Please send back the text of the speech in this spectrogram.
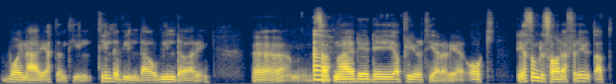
vara i närheten till, till det vilda och vildöring. Eh, Ja. Så att nej, det, det, jag prioriterar det. Och det är som du sa där förut, att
